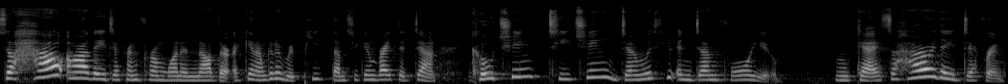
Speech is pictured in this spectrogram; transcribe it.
So, how are they different from one another? Again, I'm going to repeat them so you can write that down. Coaching, teaching, done with you, and done for you. Okay, so how are they different?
